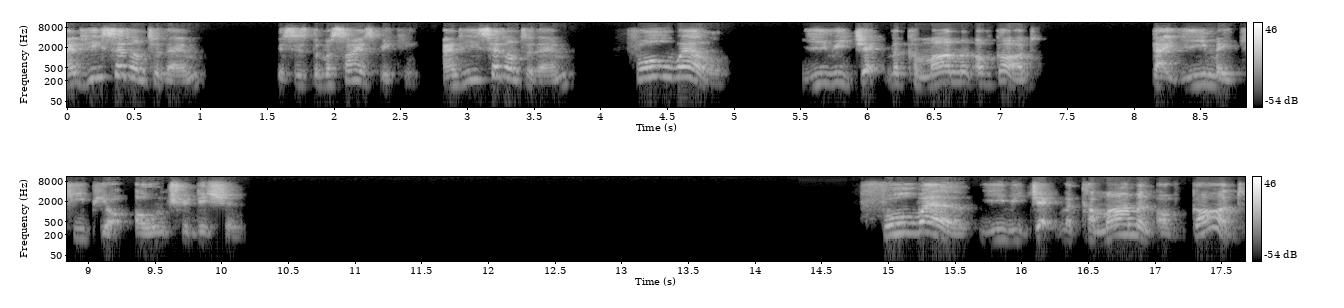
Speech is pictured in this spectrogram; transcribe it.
And he said unto them, This is the Messiah speaking, and he said unto them, Full well ye reject the commandment of God, that ye may keep your own tradition. Full well ye reject the commandment of God,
